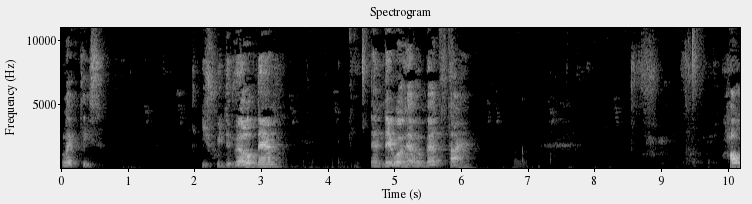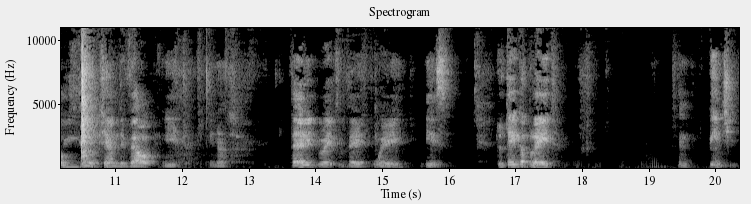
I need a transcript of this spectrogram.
like this. If we develop them, then they will have a bad time. How you can develop it in a very great way is to take a plate and pinch it.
